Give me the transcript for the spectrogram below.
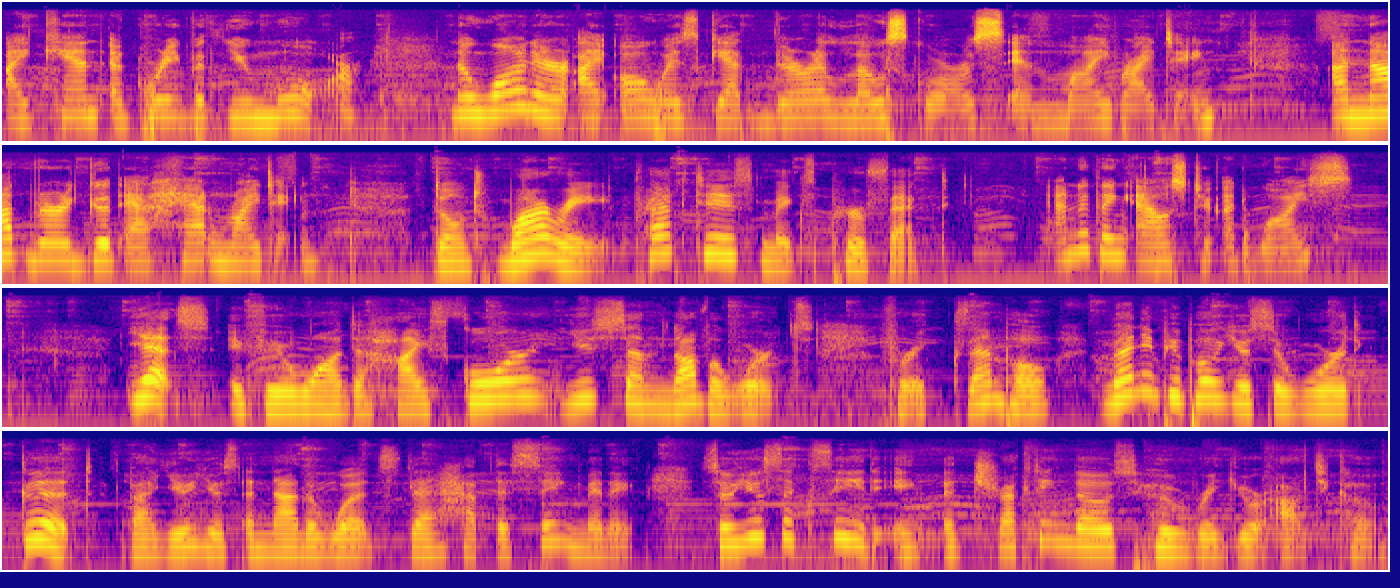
I can't agree with you more. No wonder I always get very low scores in my writing. I'm not very good at handwriting. Don't worry, practice makes perfect. Anything else to advise? Yes, if you want a high score, use some novel words. For example, many people use the word good, but you use another words that have the same meaning, so you succeed in attracting those who read your article.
